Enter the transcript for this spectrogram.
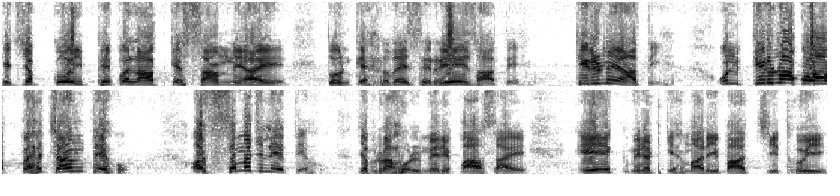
कि जब कोई पीपल आपके सामने आए तो उनके हृदय से रेज आते हैं, किरणें आती हैं। उन किरणों को आप पहचानते हो और समझ लेते हो। जब राहुल मेरे पास आए, एक मिनट की हमारी बातचीत हुई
